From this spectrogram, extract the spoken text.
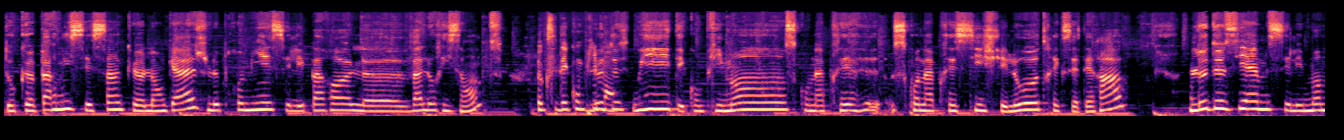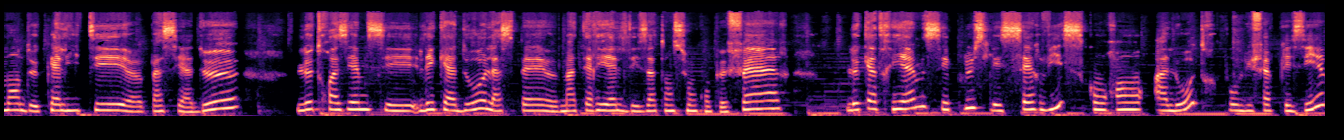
Donc, euh, parmi ces cinq langages, le premier, c'est les paroles valorisantes. Donc, c'est des compliments. Oui, des compliments, ce qu'on appré qu'on apprécie chez l'autre, etc. Le deuxième, c'est les moments de qualité passés à deux. Le troisième, c'est les cadeaux, l'aspect euh, matériel des attentions qu'on peut faire. Le quatrième, c'est plus les services qu'on rend à l'autre pour lui faire plaisir.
